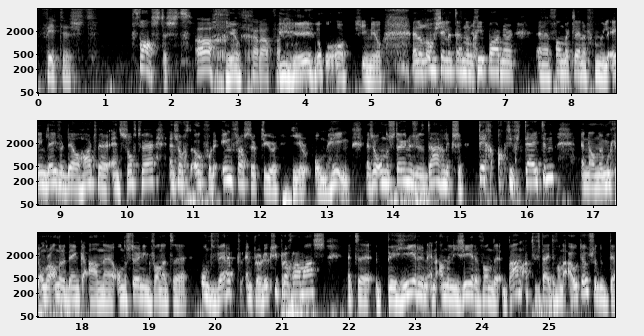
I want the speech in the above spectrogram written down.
Fittest. Fastest. Och, Heel- grappig. Heel origineel. En als officiële technologiepartner eh, van McLaren Formule 1 levert Dell hardware en software en zorgt ook voor de infrastructuur hieromheen. En zo ondersteunen ze de dagelijkse tech-activiteiten. En dan eh, moet je onder andere denken aan eh, ondersteuning van het ontwerp- en productieprogramma's, het eh, beheren en analyseren van de baanactiviteiten van de auto's. Dat doet Dell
